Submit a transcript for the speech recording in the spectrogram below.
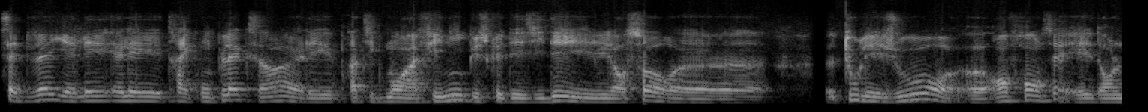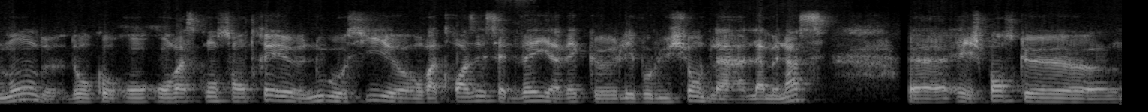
cette veille, elle est, elle est très complexe, hein. elle est pratiquement infinie, puisque des idées, il en sort euh, tous les jours, euh, en France et dans le monde. Donc, on, va se concentrer, nous aussi, on va croiser cette veille avec l'évolution de la, la menace. et je pense que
